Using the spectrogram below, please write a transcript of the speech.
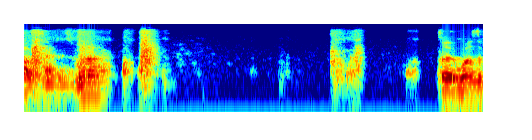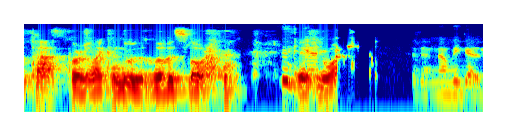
Outside as well. So it was the fast version. I can do it a little bit slower if yeah, you want. That'll be good.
